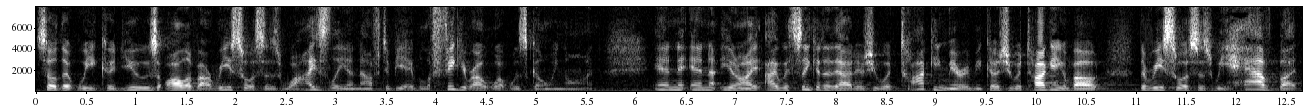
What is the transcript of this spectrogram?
so that we could use all of our resources wisely enough to be able to figure out what was going on. And, and you know, I, I was thinking of that as you were talking, Mary, because you were talking about the resources we have, but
